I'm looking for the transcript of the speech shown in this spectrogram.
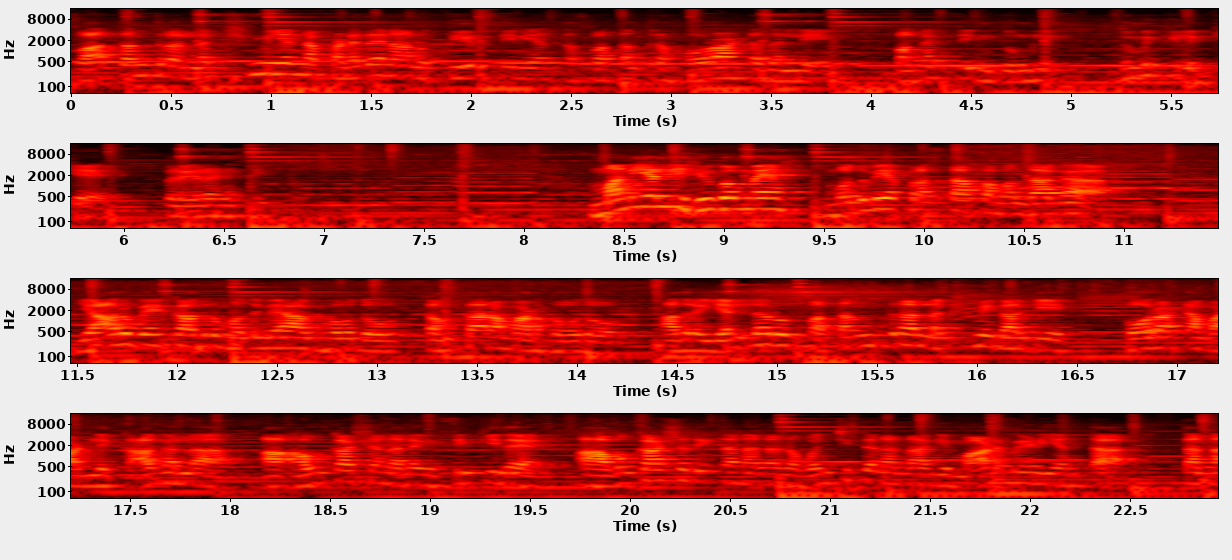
ಸ್ವಾತಂತ್ರ್ಯ ಲಕ್ಷ್ಮಿಯನ್ನ ಪಡೆದೆ ನಾನು ತೀರ್ತೀನಿ ಅಂತ ಸ್ವಾತಂತ್ರ್ಯ ಹೋರಾಟದಲ್ಲಿ ಭಗತ್ ಸಿಂಗ್ ದುಮ್ಲಿ ದುಮುಕಿಲಿಕ್ಕೆ ಪ್ರೇರಣೆ ಸಿಕ್ತು. ಮನೆಯಲ್ಲಿ ಹೀಗೊಮ್ಮೆ ಮದುವೆಯ ಪ್ರಸ್ತಾಪ ಬಂದಾಗ ಯಾರು ಬೇಕಾದ್ರೂ ಮದುವೆ ಆಗಬಹುದು, ಸಂಸಾರ ಮಾಡಬಹುದು, ಆದ್ರೆ ಎಲ್ಲರೂ ಸ್ವತಂತ್ರ ಲಕ್ಷ್ಮಿಗಾಗಿ ಹೋರಾಟ ಮಾಡ್ಲಿಕ್ಕೆ ಆಗಲ್ಲ ಆ ಅವಕಾಶ ನನಗೆ ಸಿಕ್ಕಿದೆ. ಆ ಅವಕಾಶದಿಂದ ನನ್ನನ್ನು ವಂಚಿತನನ್ನಾಗಿ ಮಾಡಬೇಡಿ ಅಂತ ತನ್ನ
